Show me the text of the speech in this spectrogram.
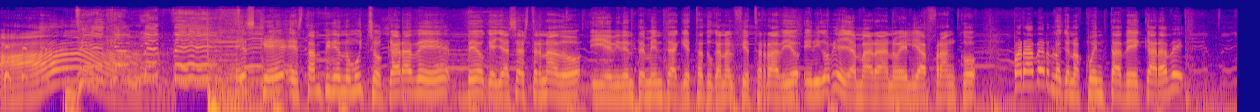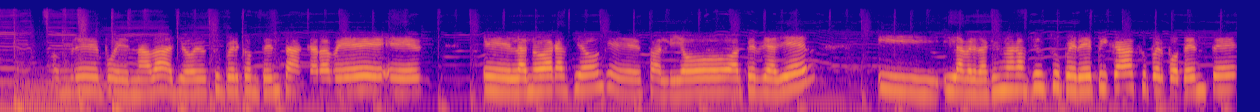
¡Ah! Es que están pidiendo mucho cara B, veo que ya se ha estrenado y evidentemente aquí está tu canal Fiesta Radio y digo voy a llamar a Noelia Franco para ver lo que nos cuenta de cara B. Hombre, pues nada, yo súper contenta. Cara B es eh, la nueva canción que salió antes de ayer y, la verdad que es una canción súper épica, súper potente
